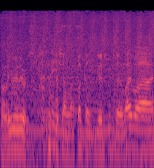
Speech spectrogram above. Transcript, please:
Sana güveniyoruz. İnşallah. Bakalım. Görüşmek üzere. Bay bay.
